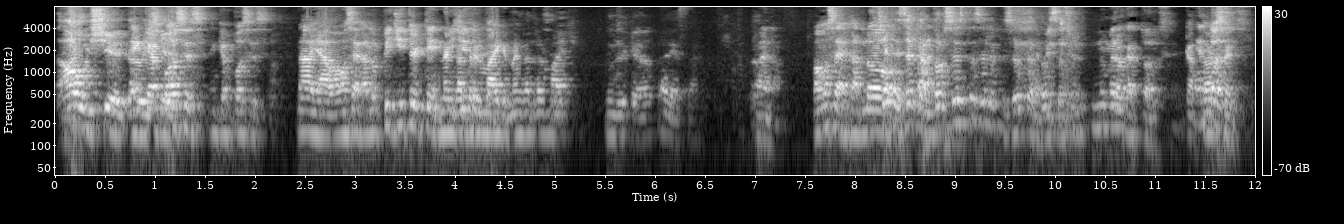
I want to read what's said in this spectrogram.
Oh shit, oh, ¿En qué shit. poses? ¿En qué poses? No, ya, vamos a dejarlo PG-13. No encontré el PG-13. mic, no encontré el mic. ¿Dónde quedó? Ahí está. Bueno, vamos a dejarlo. Sí, es el 14, este es el episodio 14. Episodio número 14. 14. Entonces,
